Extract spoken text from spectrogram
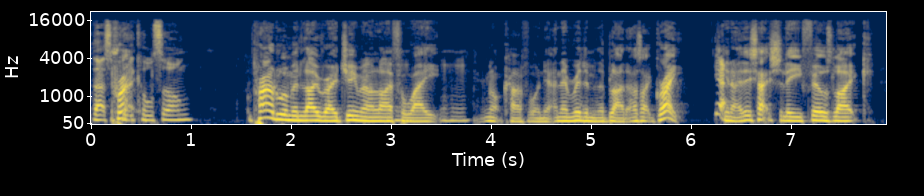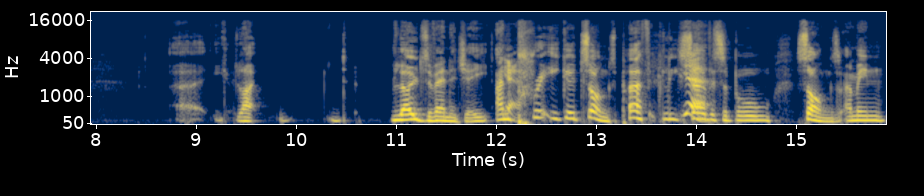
that's a Pra- pretty cool song. Proud Woman, Low Road, Dreaming on Life Mm-hmm, Away, not California, and then Rhythm in the Blood. I was like, great. Yeah. You know, this actually feels like uh, like loads of energy and Yeah. pretty good songs, perfectly Yeah. serviceable songs. I mean,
